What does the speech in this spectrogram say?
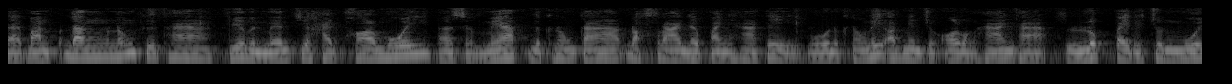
ដែលបានប្តឹងនោះគឺថាវាមិនមែនជាហេតុផលមួយសម្រាប់នៅក្នុងការដោះស្រាយនៅបញ្ហាទេព្រោះនៅក្នុងនេះអត់មានចង្អុលបង្ហាញថាលុបបេក្ខជនមួយ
